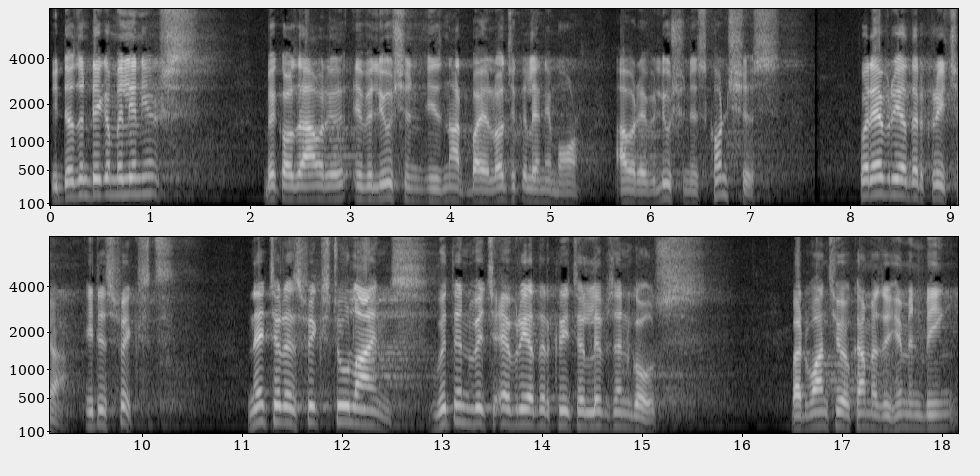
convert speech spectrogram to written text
It doesn't take a million years because our evolution is not biological anymore, our evolution is conscious. For every other creature, it is fixed. Nature has fixed two lines within which every other creature lives and goes. But once you have come as a human being,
